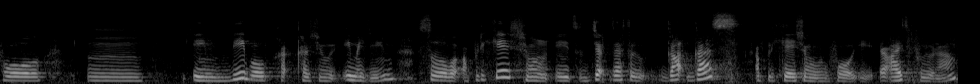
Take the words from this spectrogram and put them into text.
for um, in vivo calcium imaging. So application is ju just gas application for ice program.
